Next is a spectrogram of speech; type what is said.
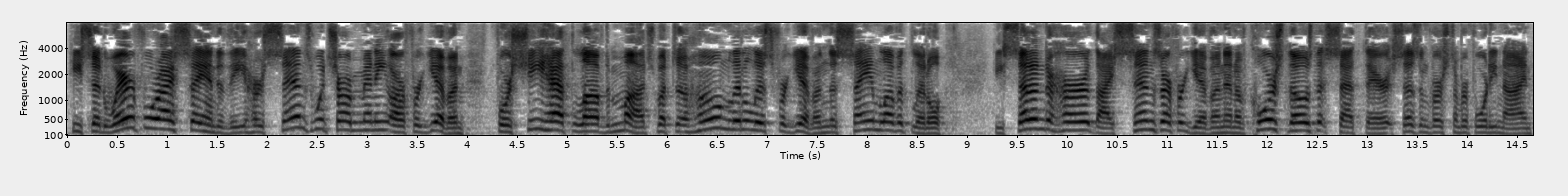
he said, Wherefore I say unto thee, her sins which are many are forgiven, for she hath loved much. But to whom little is forgiven, the same loveth little. He said unto her, Thy sins are forgiven. And of course, those that sat there, it says in verse number 49,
